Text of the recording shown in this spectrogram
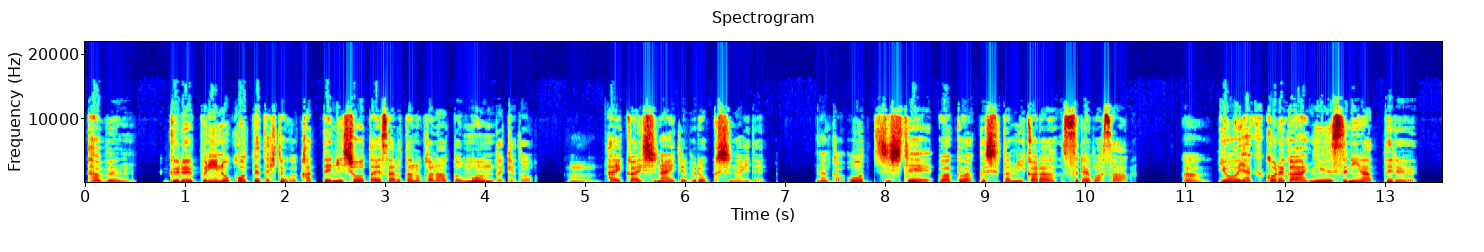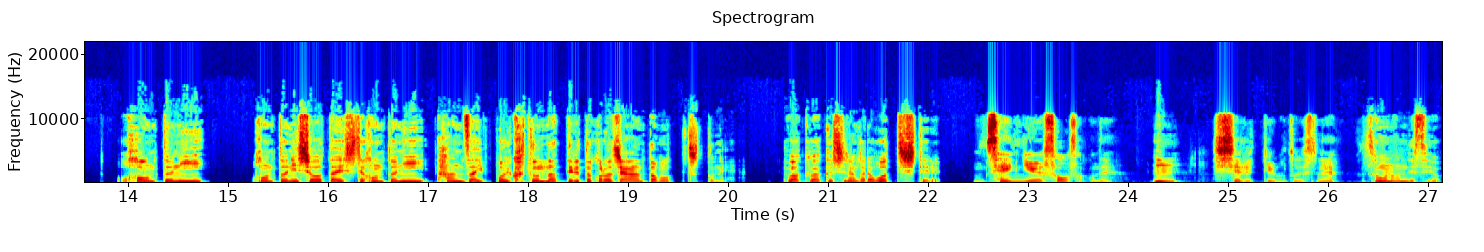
多分、グループに残ってた人が勝手に招待されたのかなと思うんだけど、うん。大会しないでブロックしないで。なんか、ウォッチしてワクワクしてた身からすればさ、うん。ようやくこれがニュースになってる、本当に、本当に招待して本当に犯罪っぽいことになってるところじゃんと思ってちょっとね、ワクワクしながらウォッチしてる。潜入捜査をね、うん。してるっていうことですね。そうなんですよ。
